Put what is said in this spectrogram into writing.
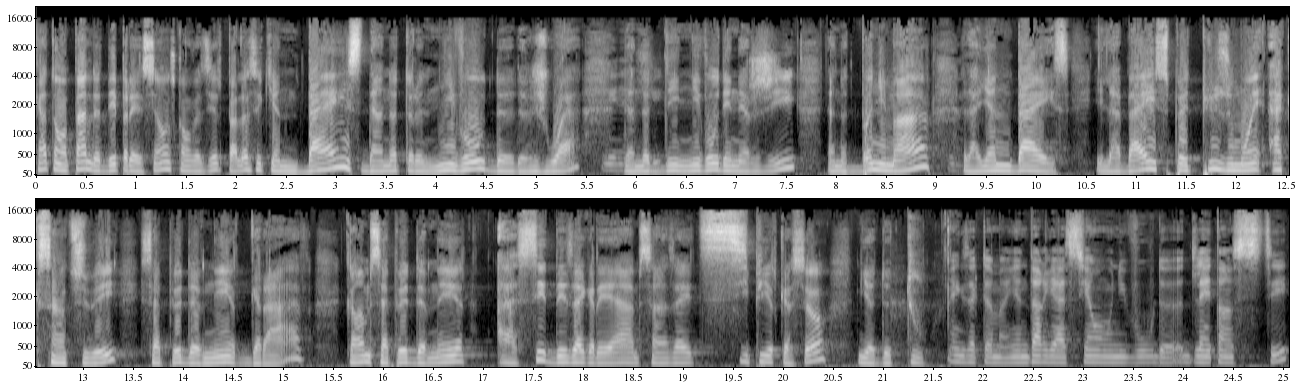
Quand on parle de dépression, ce qu'on veut dire par là, c'est qu'il y a une baisse dans notre niveau de, de joie, dans notre niveau d'énergie, dans notre bonne humeur. Là, il y a une baisse. Et la baisse peut être plus ou moins accentuée. Ça peut devenir grave, comme ça peut devenir assez désagréable sans être si pire que ça. Il y a de tout. Exactement. Il y a une variation au niveau de, l'intensité.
